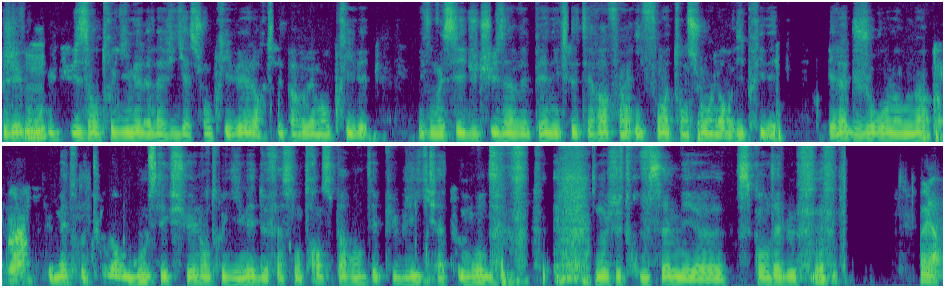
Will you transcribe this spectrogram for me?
ils vont mhm. utiliser entre guillemets la navigation privée alors que c'est pas vraiment privé. Ils vont essayer d'utiliser un VPN, etc. Enfin, ils font attention à leur vie privée. Et là, du jour au lendemain, de mettre tout leur goût sexuel, entre guillemets, de façon transparente et publique à tout le monde, moi, je trouve ça, mais euh, scandaleux. Oui, alors,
